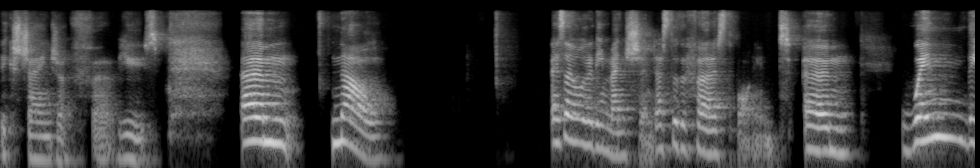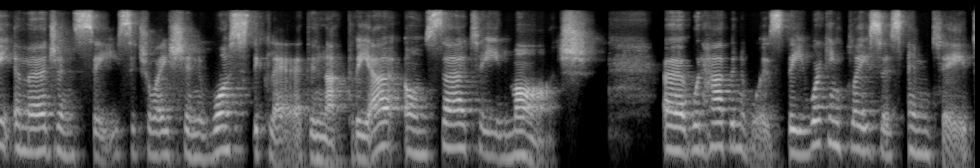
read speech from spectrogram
exchange of views. Um, now, as I already mentioned, as to the first point, um, when the emergency situation was declared in Latvia on 13 March, uh, what happened was the working places emptied,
